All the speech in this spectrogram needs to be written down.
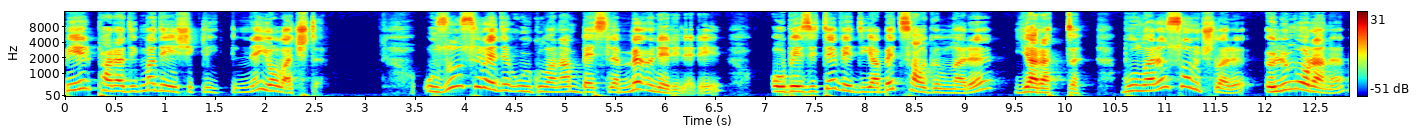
bir paradigma değişikliğine yol açtı uzun süredir uygulanan beslenme önerileri obezite ve diyabet salgınları yarattı. Bunların sonuçları ölüm oranı,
